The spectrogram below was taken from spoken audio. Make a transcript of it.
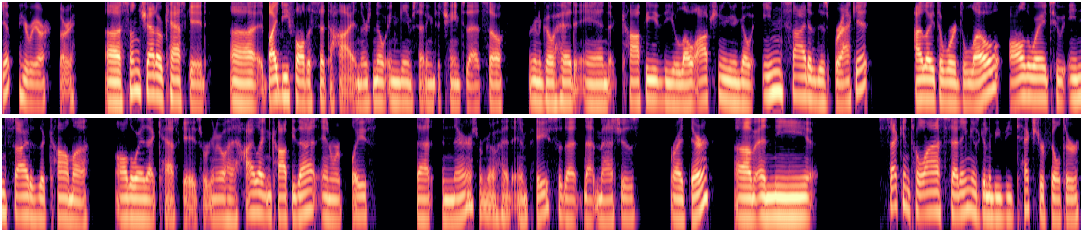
Yep, here we are. Sorry. Uh, Sun Shadow Cascade uh, by default is set to high, and there's no in-game setting to change that. So we're going to go ahead and copy the low option. You're going to go inside of this bracket, highlight the word low all the way to inside of the comma, all the way that cascade. So we're going to go ahead, highlight and copy that, and replace that in there. So we're going to go ahead and paste so that that matches right there. Um, and the second to last setting is going to be the texture filter,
